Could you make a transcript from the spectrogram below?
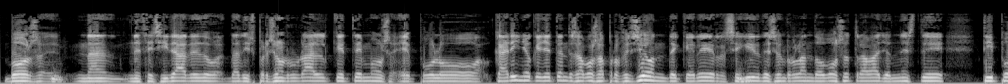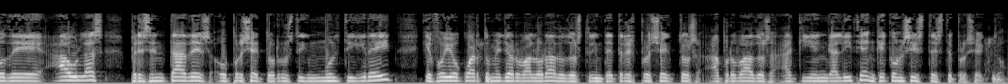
vos eh, na necesidade do, da dispersión rural que temos e eh, polo cariño que lle tendes a vosa profesión de querer seguir mm. desenrolando o voso traballo neste tipo de aulas, presentades o proxecto Rustic Multigrade que foi o cuarto mellor valorado dos 33 proxectos aprobados aquí en Galicia. En que consiste este proxecto? proxecto?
